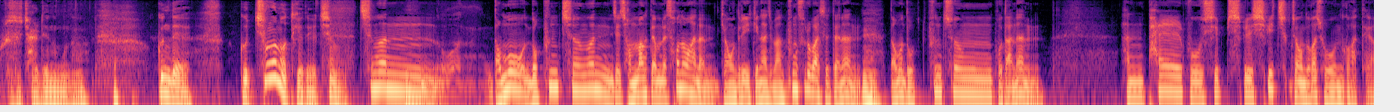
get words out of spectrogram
그래서 잘 되는구나. 근데 그 층은 어떻게 돼요, 층? 층은 너무 높은 층은 이제 전망 때문에 선호하는 경우들이 있긴 하지만 풍수로 봤을 때는 네. 너무 높은 층보다는 한 8, 9, 10, 11, 12층 정도가 좋은 것 같아요.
